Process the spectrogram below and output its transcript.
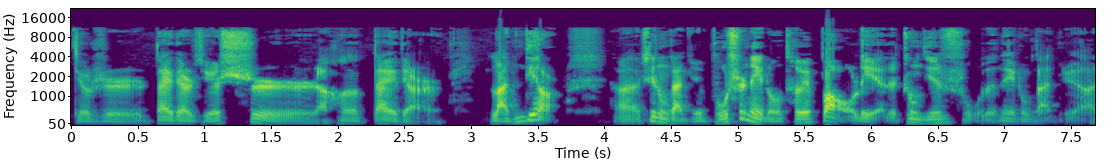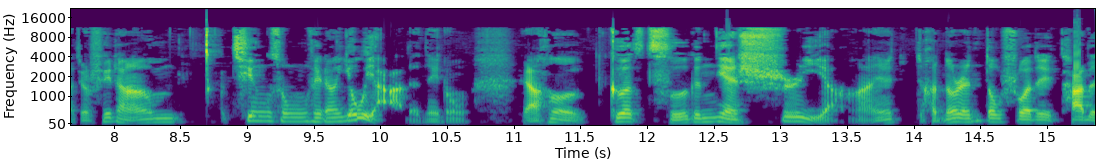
就是带点爵士，然后带点蓝调，啊，这种感觉不是那种特别爆裂的重金属的那种感觉啊，就是非常轻松、非常优雅的那种。然后歌词跟念诗一样啊，因为很多人都说这他的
